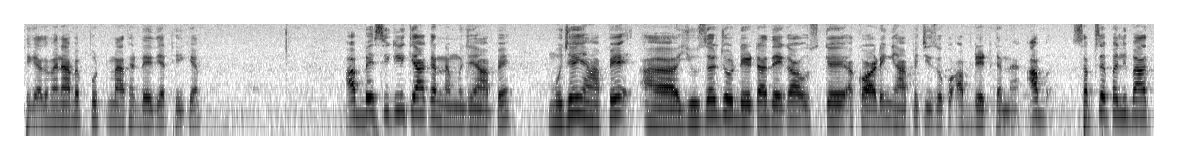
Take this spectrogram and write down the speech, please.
ठीक है तो मैंने यहाँ पे पुट मैथड दे दिया, ठीक है। अब बेसिकली क्या करना है मुझे यहाँ पे? मुझे यहाँ पे यूज़र जो डेटा देगा, उसके अकॉर्डिंग यहाँ पे चीज़ों को अपडेट करना है। अब सबसे पहली बात,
